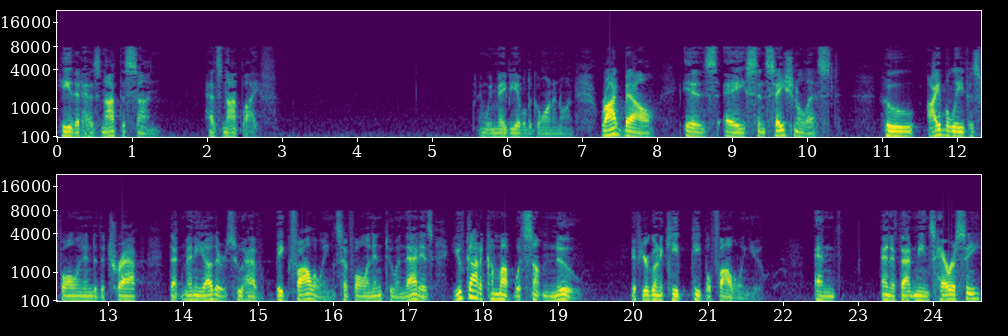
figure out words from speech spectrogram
He that has not the Son has not life. And we may be able to go on and on. Rob Bell is a sensationalist who I believe has fallen into the trap that many others who have big followings have fallen into, and that is you've got to come up with something new if you're going to keep people following you. And, and if that means heresy,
